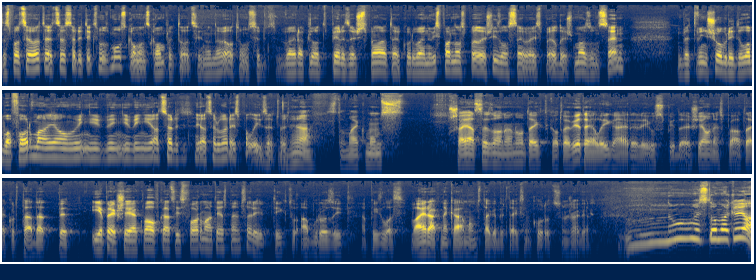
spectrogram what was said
Tas pats jau attiecas arī tiksim, uz mūsu komandas komplektāciju. Nu, nevēl, mums ir vairāk ļoti pieredzējuši spēlētāji, kuri vai nu vispār nav spēlējuši izlasē, vai spēlējuši maz un sen. Bet viņi šobrīd ir labā formā, jau viņi, viņi, viņi jācer, jācer varēs palīdzēt. Vai? Jā, es domāju, ka mums šajā sezonā noteikti kaut vai vietējā līgā ir arī uzspīdējuši jaunie spēlētāji, kur tādā iepriekšējā kvalifikācijas formātā iespējams arī tiktu apgrozīti ap izlasi. Vairāk nekā mums tagad ir, teiksim, Kuruts un Žagars. Nu, es domāju, ka, jā,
